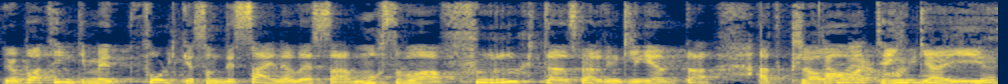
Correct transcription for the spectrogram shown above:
jag bara tänker mig folket som designar dessa måste vara fruktansvärt intelligenta. Att klara av att tänka i...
